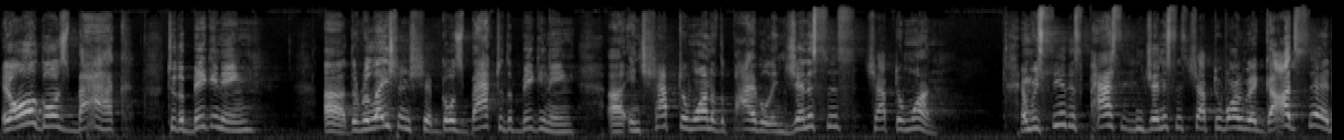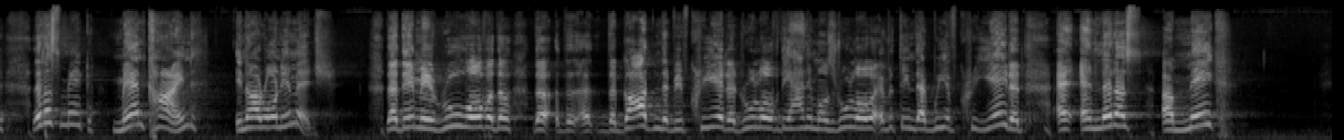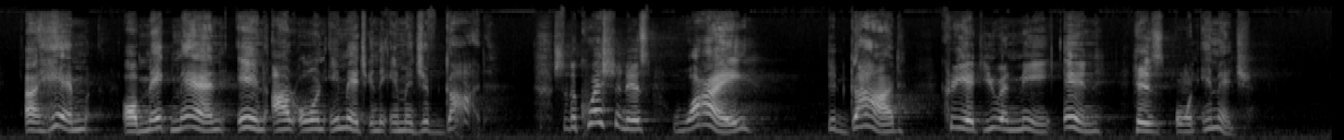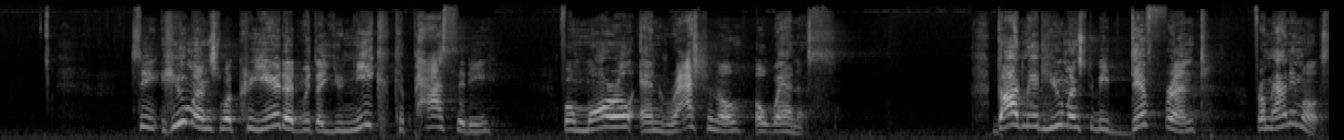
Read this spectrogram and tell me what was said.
It all goes back to the beginning. Uh, the relationship goes back to the beginning uh, in chapter 1 of the Bible, in Genesis chapter 1. And we see this passage in Genesis chapter 1 where God said, Let us make mankind in our own image that they may rule over the, the, the, uh, the, garden that we've created, rule over the animals, rule over everything that we have created, and, and let us uh, make uh, him or make man in our own image, in the image of God. So the question is why did God create you and me in his own image? See, humans were created with a unique capacity for moral and rational awareness. God made humans to be different from animals.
